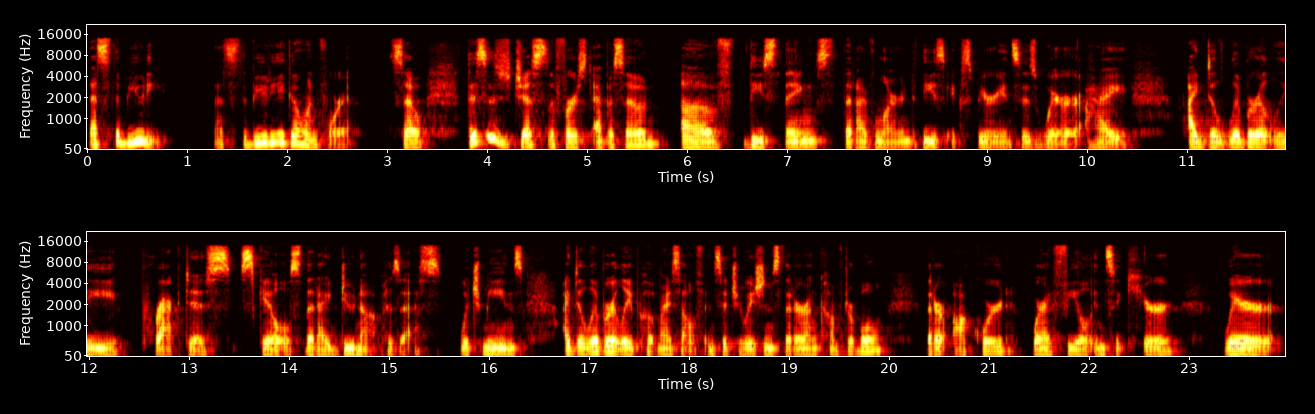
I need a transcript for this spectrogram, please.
that's the beauty. That's the beauty of going for it. So, this is just the first episode of these things that I've learned, these experiences where I I deliberately practice skills that I do not possess, which means I deliberately put myself in situations that are uncomfortable that are awkward, where I feel insecure, where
